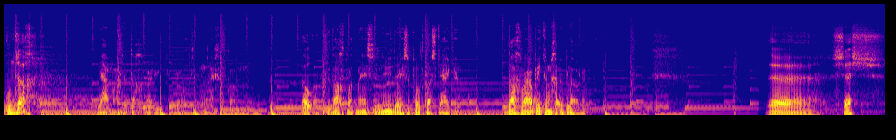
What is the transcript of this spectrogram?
woensdag? Ja, maar de dag waar die, waarop die online gaat komen. Oh, De dag dat mensen nu deze podcast kijken. De dag waarop ik hem ga uploaden. eh 6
